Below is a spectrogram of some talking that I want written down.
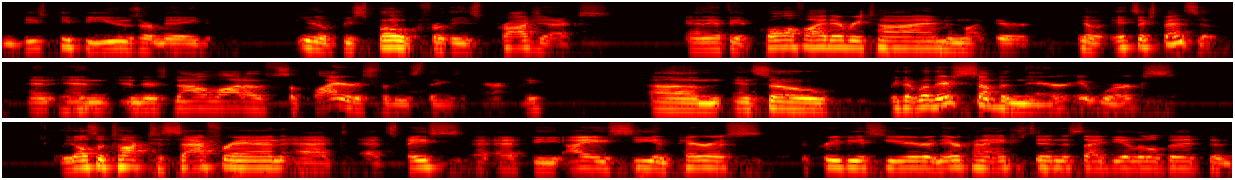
and these ppus are made you know bespoke for these projects and they have to get qualified every time and like they're you know it's expensive and and and there's not a lot of suppliers for these things apparently. Um, and so we thought, well, there's something there. It works. We'd also talked to Safran at at space at the IAC in Paris the previous year, and they were kind of interested in this idea a little bit. And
